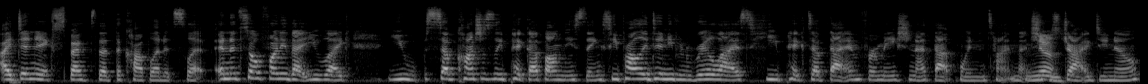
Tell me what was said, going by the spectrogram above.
I didn't expect that the cop let it slip. And it's so funny that you like you subconsciously pick up on these things. He probably didn't even realize he picked up that information at that point in time that she Yeah. was dragged, you know?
